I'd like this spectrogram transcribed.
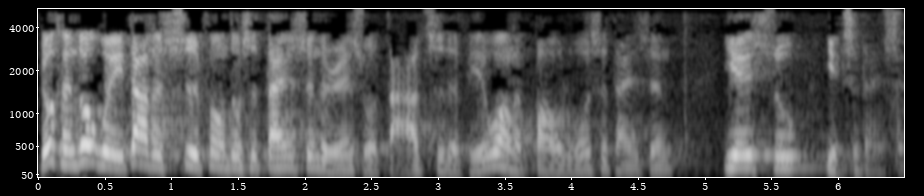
有很多伟大的侍奉都是单身的人所达至的，别忘了保罗是单身，耶稣也是单身，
